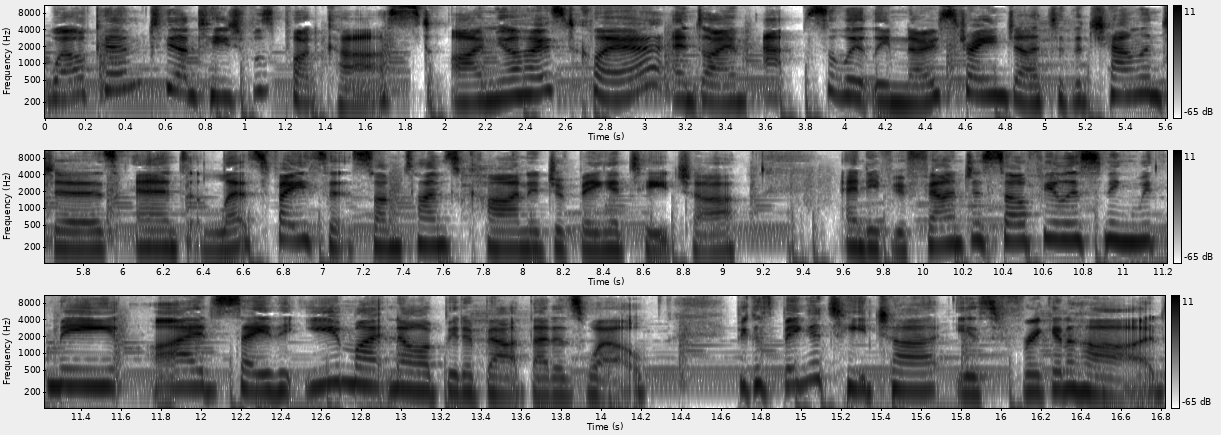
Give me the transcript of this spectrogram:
Welcome to the Unteachables podcast. I'm your host, Claire, and I am absolutely no stranger to the challenges and, let's face it, sometimes carnage of being a teacher. And if you found yourself here listening with me, I'd say that you might know a bit about that as well. Because being a teacher is friggin' hard.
